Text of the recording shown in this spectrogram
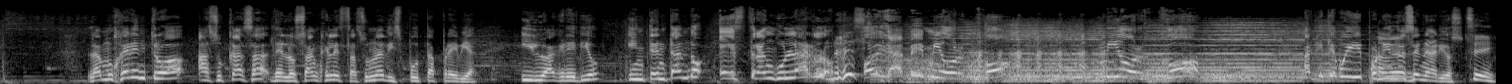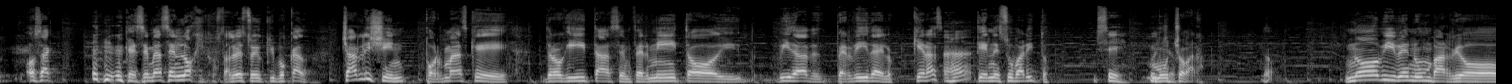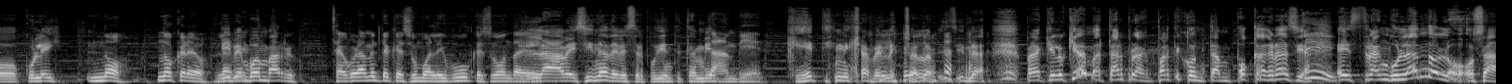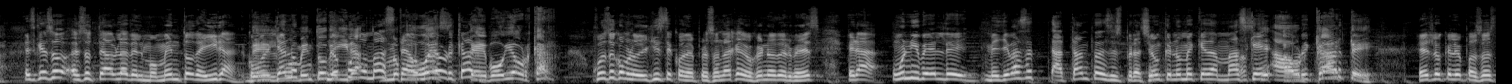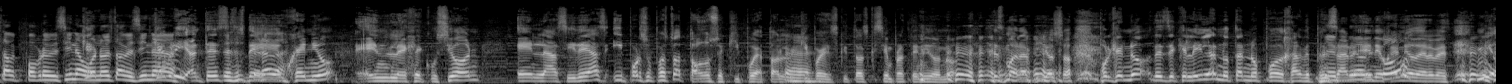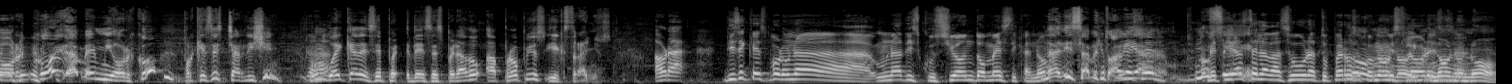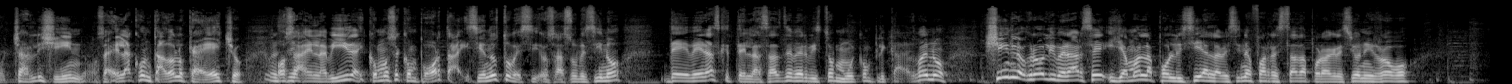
La mujer entró a su casa de Los Ángeles tras una disputa previa y lo agredió, intentando estrangularlo. Óigame, mi horcó. Mi horcó. Aquí te voy a ir poniendo A escenarios. Sí. O sea, que se me hacen lógicos, tal vez estoy equivocado. Charlie Sheen, por más que droguitas, enfermito y vida perdida y lo que quieras, Ajá. tiene su varito. Sí. Mucho varo. ¿no? no vive en un barrio culé, No, no creo. la vive en neta. buen barrio. Seguramente que su Malibu, que su onda es... La vecina debe ser pudiente también. También. ¿Qué tiene que haberle hecho a la vecina? Para que lo quiera matar, pero aparte con tan poca gracia. Sí. Estrangulándolo. O sea, Es que eso, eso te habla del momento de ira. Como del ya no- momento de no ira. puedo más, no te voy a ahorcar. Te voy a ahorcar. Justo como lo dijiste con el personaje de Eugenio Derbez, era un nivel de me llevas a, a tanta desesperación que no me queda más, que ahorcarte. Es lo que le pasó a esta pobre vecina, o bueno, a esta vecina. Qué brillantes de. Eugenio en la ejecución, en las ideas y por supuesto a todo su equipo y a todo el Ajá. equipo de escritores que siempre ha tenido, ¿no? es maravilloso. Porque no, desde que leí la nota no puedo dejar de pensar ¿Me en? Eugenio Derbez. Mi orco, óigame, mi orco. Porque ese es Charlie Sheen. Un güey que ha dese- desesperado a propios y extraños. Ahora, dice que es por una, una discusión doméstica, ¿no? Nadie sabe ¿Qué puede todavía. ser? No me sé. tiraste la basura, tu perro se comió no, mis flores. No, o sea. no, no. Charlie Sheen. O sea, él ha contado lo que ha hecho. Pues o sí. sea, en la vida y cómo se comporta. Y siendo tu vecino, o sea, su vecino, de veras que te las has de haber visto muy complicadas. Bueno, Sheen logró liberarse y llamó a la policía. La vecina fue arrestada por agresión y robo.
